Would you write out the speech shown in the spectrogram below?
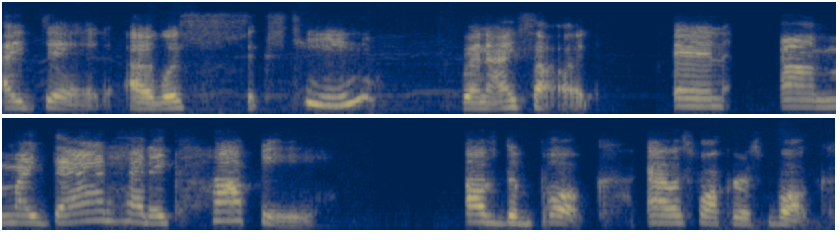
I did. I was 16 when I saw it. And um, my dad had a copy of the book, Alice Walker's book.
